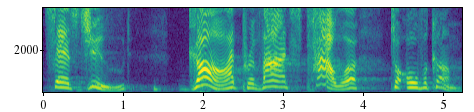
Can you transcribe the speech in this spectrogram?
says Jude, God provides power to overcome.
